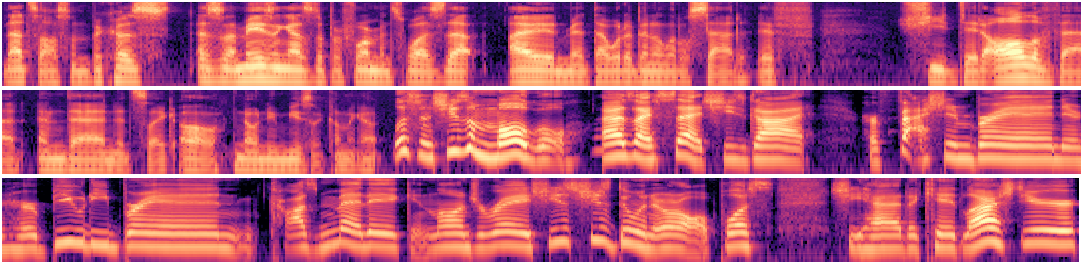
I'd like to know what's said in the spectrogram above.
That's awesome because as amazing as the performance was, that I admit that would have been a little sad if she did all of that and then it's like, oh, no new music coming out. Listen, she's a mogul. As I said, she's got her fashion brand and her beauty brand, cosmetic and lingerie. She's she's doing it all. Plus, she had a kid last year.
